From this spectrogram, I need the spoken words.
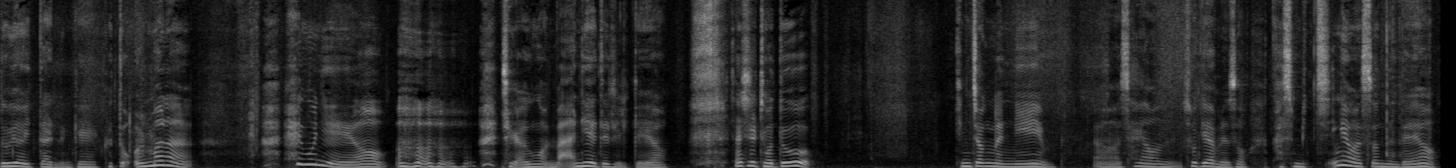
놓여 있다는 게 그것도 얼마나 행운이에요. 제가 응원 많이 해드릴게요. 사실 저도 김정란님 어, 사연 소개하면서 가슴이 찡해 왔었는데요.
